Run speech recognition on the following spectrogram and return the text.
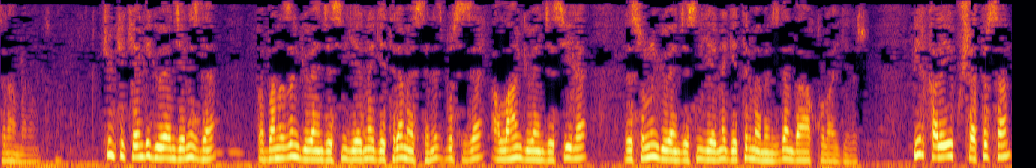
Selam Çünkü kendi güvencenizle babanızın güvencesini yerine getiremezseniz bu size Allah'ın güvencesiyle Resul'ün güvencesini yerine getirmemenizden daha kolay gelir. Bir kaleyi kuşatırsan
